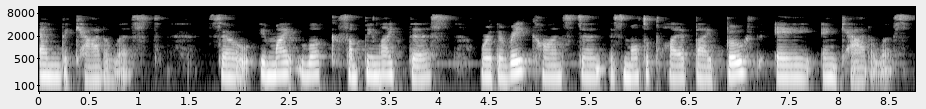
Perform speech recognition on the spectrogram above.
and the catalyst. So it might look something like this, where the rate constant is multiplied by both A and catalyst.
